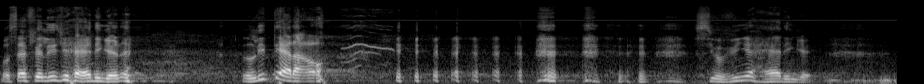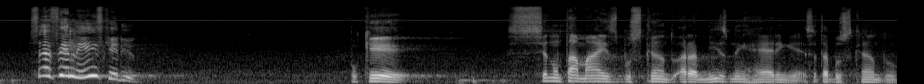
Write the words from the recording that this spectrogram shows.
Você é feliz de Hedinger, né? Literal. Silvinha Hedinger. Você é feliz, querido. Porque você não está mais buscando Aramis nem Heringer, você está buscando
